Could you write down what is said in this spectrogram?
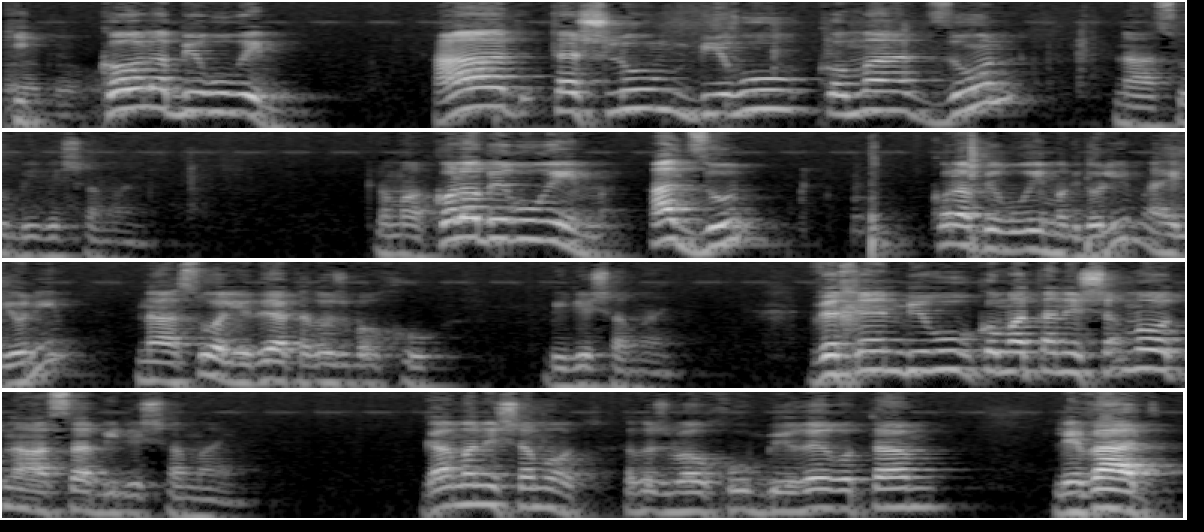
כי כל הבירורים עד תשלום בירור קומת זון נעשו בידי שמיים. כלומר, כל הבירורים עד זון, כל הבירורים הגדולים, העליונים, נעשו על ידי הקדוש ברוך הוא בידי שמיים. וכן בירור קומת הנשמות נעשה בידי שמיים. גם הנשמות, הקדוש ברוך הוא בירר אותם לבד.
